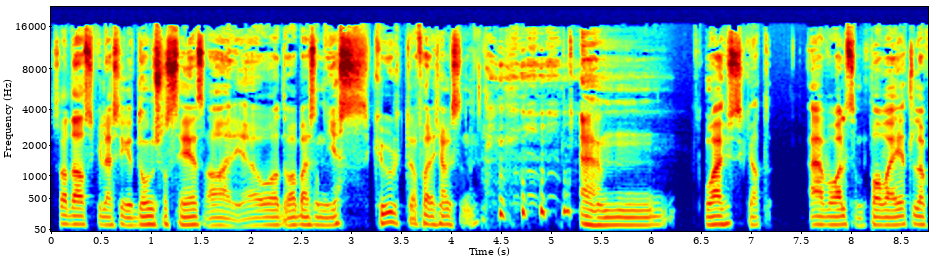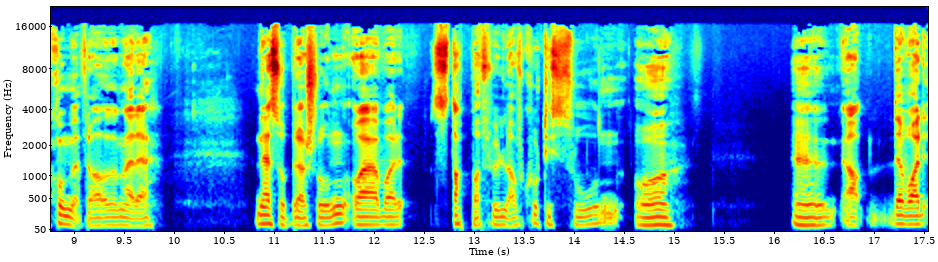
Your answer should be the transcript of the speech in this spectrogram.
Så da skulle jeg synge Don Josés arie, og det var bare sånn jøss, yes, kult, da får jeg sjansen. Um, og jeg husker at jeg var liksom på vei til å komme fra den derre neseoperasjonen, og jeg var stappa full av kortison og uh, Ja, det var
